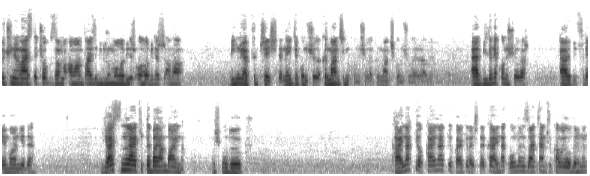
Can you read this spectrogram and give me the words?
Üç üniversite çok zaman avantajlı bir durum olabilir. Olabilir ama bilmiyorum Kürtçe işte. Neyce konuşuyorlar? Kırmançı mı konuşuyorlar? Kırmançı konuşuyorlar herhalde. Erbil'de ne konuşuyorlar? Erbil, Süleymaniye'de. Yaş sınırı erkekle bayan da aynı. Hoş bulduk. Kaynak yok. Kaynak yok arkadaşlar. Kaynak onların zaten Türk Hava Yolları'nın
